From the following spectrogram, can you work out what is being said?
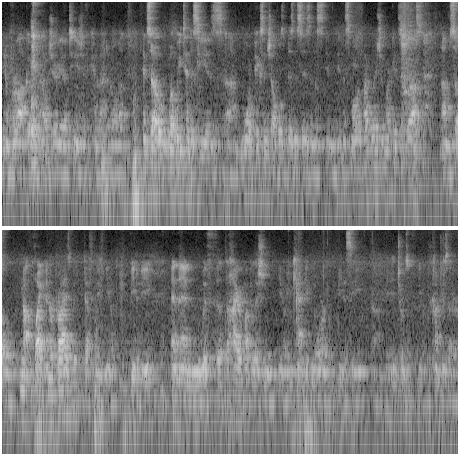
you know, Morocco, Algeria, Tunisia, if you kind of add it all up. And so what we tend to see is um, more picks and shovels businesses in the, in, in the smaller population markets for us. Um, so not quite enterprise, but definitely, you know, B2B. And then with the, the higher population, you know, you can't ignore B2C um, in terms of, you know, the countries that are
